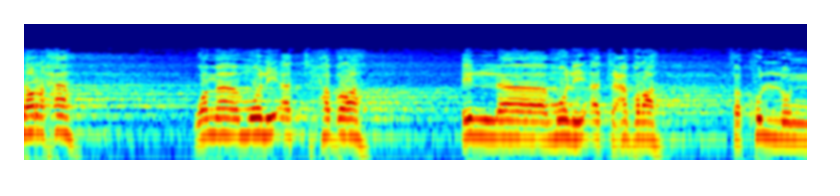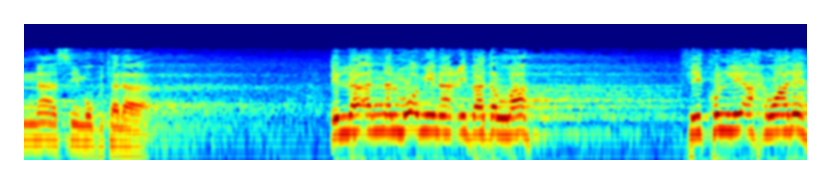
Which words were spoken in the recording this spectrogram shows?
ترحة وما ملئت حبرة إلا ملئت عبرة فكل الناس مبتلى. إلا أن المؤمن عباد الله في كل أحواله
